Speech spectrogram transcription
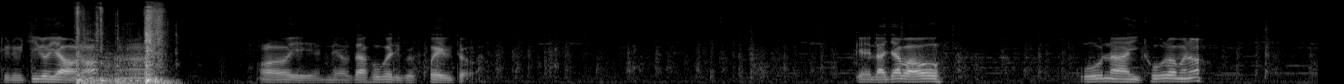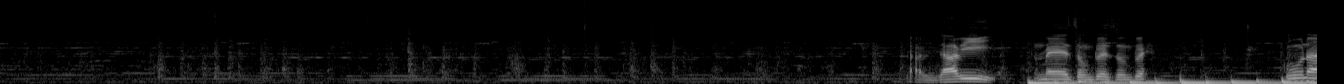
တူတူကြည့်လို့ရအောင်နော်အော်အေးနေတော့ဟိုဘက်ဒီဘက်ခွဲပြီးတော့ ကဲလာကြပါဦး9နာရီထိုးတော့မယ်နော် လာပြီလာပြီအမဲဇုံတွဲဇုံတွဲ9နာ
